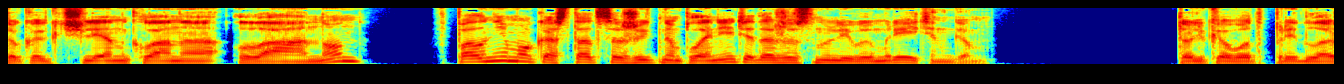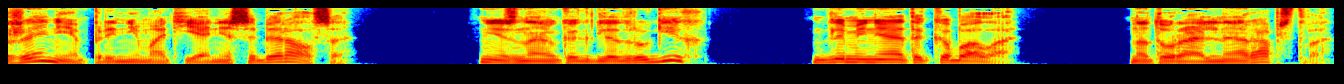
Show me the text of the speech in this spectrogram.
то как член клана Лаанон вполне мог остаться жить на планете даже с нулевым рейтингом. Только вот предложение принимать я не собирался. Не знаю, как для других, для меня это кабала, натуральное рабство.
